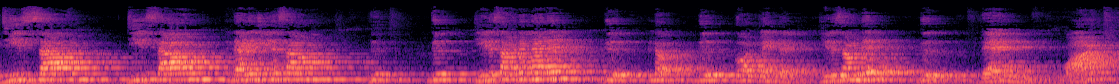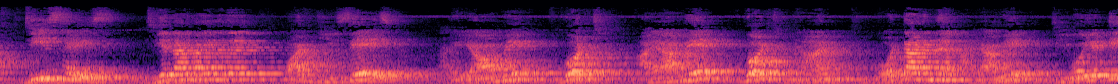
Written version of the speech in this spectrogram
G sound, G sound. എന്താണ് G, sound G, G. ജിയുടെ sound എന്താണ് G. ഉണ്ടോ G. Got like that. sound sound G. Then what G says. G എന്താണ് പറയുന്നത് What G says. I am a good. I am a goat. ഞാൻ goat ആണെന്ന് I am a G O A T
